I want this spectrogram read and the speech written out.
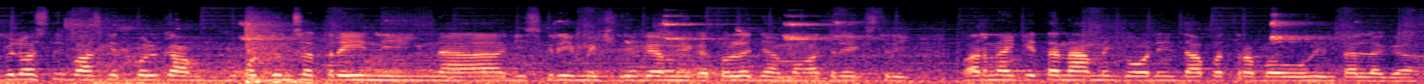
Sa Velocity Basketball Camp, bukod dun sa training, nag-scrimmage din kami, katulad niya, mga 3x3. Para nakikita namin kung ano yung dapat trabahuhin talaga,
